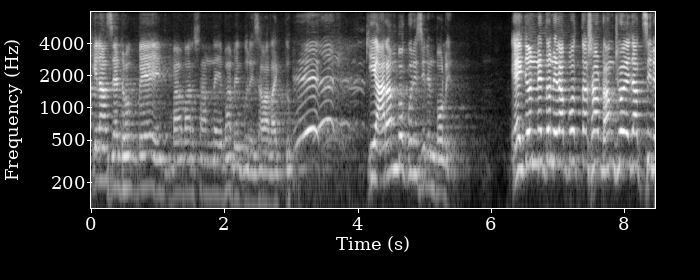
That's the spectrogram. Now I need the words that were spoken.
ক্লাসে ঢুকবে, বাবার সামনে এভাবে ঘুরে যাওয়া লাগতো। কি আরম্ভ করেছিলেন বলেন? এই জন্যে তো নিরাপত্তা সব ধ্বংস হয়ে যাচ্ছিল।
